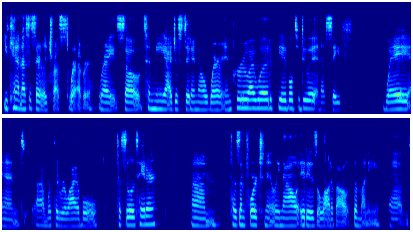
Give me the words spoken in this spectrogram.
you can't necessarily trust wherever, right? So to me, I just didn't know where in Peru I would be able to do it in a safe way and um, with a reliable facilitator. Because um, unfortunately, now it is a lot about the money and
